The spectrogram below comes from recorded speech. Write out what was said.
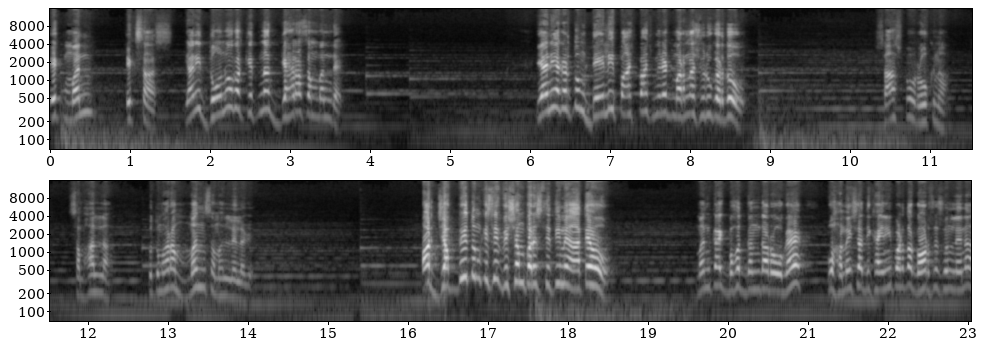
एक मन, एक सांस। यानी दोनों का कितना गहरा संबंध है। यानी अगर तुम डेली पाँच पाँच मिनट मरना शुरू कर दो, सांस को रोकना, संभालना तो तुम्हारा मन संभलने लगे। और जब भी तुम किसी विषम परिस्थिति में आते हो, मन का एक बहुत गंदा रोग है, वो हमेशा दिखाई नहीं पड़ता, गौर से सुन लेना।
